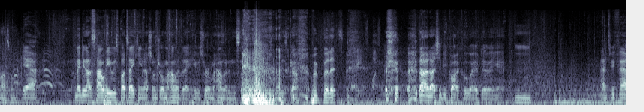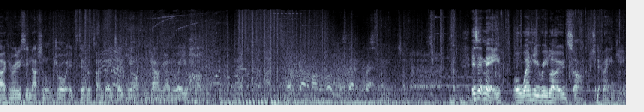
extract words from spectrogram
Nice one. Yeah. Maybe that's how he was partaking in National Draw Muhammad Day. He was drawing Muhammad in the snow with his gun. with bullets. that would actually be quite a cool way of doing it. Mm. And to be fair, I can really see National Draw It's Tibblett Time Day taking off and Karen going the way you are. Is it me, or when he reloads? Oh, shit, thank you.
